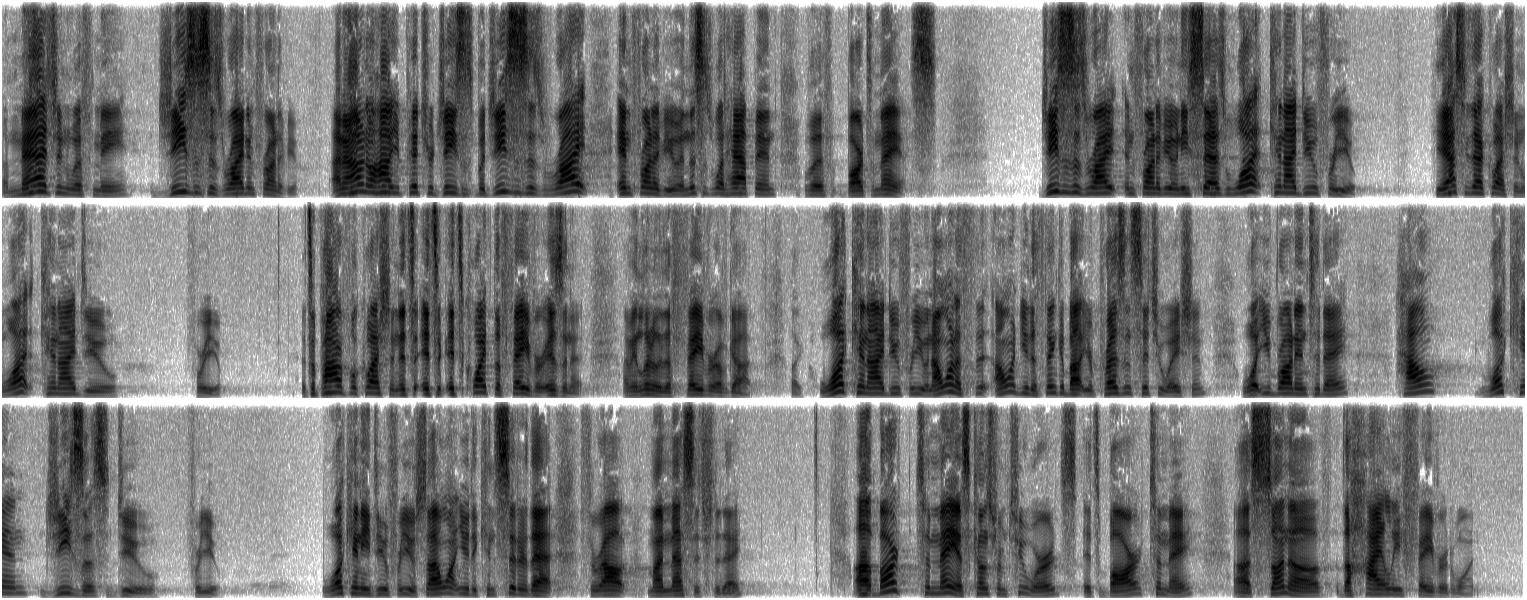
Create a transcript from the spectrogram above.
imagine with me, Jesus is right in front of you. And I don't know how you picture Jesus, but Jesus is right in front of you, and this is what happened with Bartimaeus. Jesus is right in front of you, and he says, What can I do for you? He asks you that question What can I do for you? It's a powerful question. It's, it's, it's quite the favor, isn't it? I mean, literally, the favor of God. Like, what can I do for you? And I want, to th- I want you to think about your present situation, what you brought in today. How, what can Jesus do for you? What can he do for you? So I want you to consider that throughout my message today. Uh, Bartimaeus comes from two words. It's Bar Timei, uh, son of the highly favored one.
